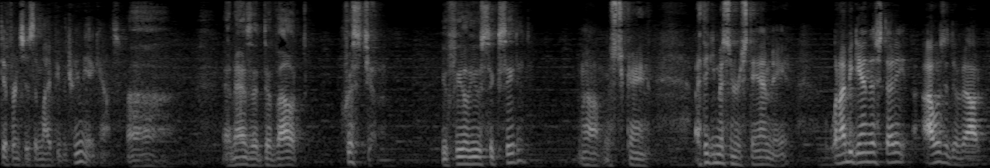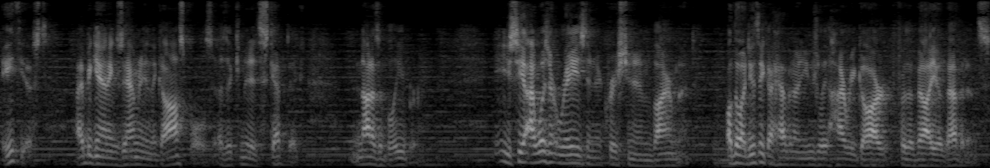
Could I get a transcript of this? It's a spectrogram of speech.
differences that might be between the accounts. Ah, and as a devout Christian, you feel you succeeded? No, Mr. Kane, I think you misunderstand me. When I began this study, I was a devout atheist. I began examining the Gospels as a committed skeptic, not as a believer. You see, I wasn't raised in a Christian environment, although I do think I have an unusually high regard for the value of evidence.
